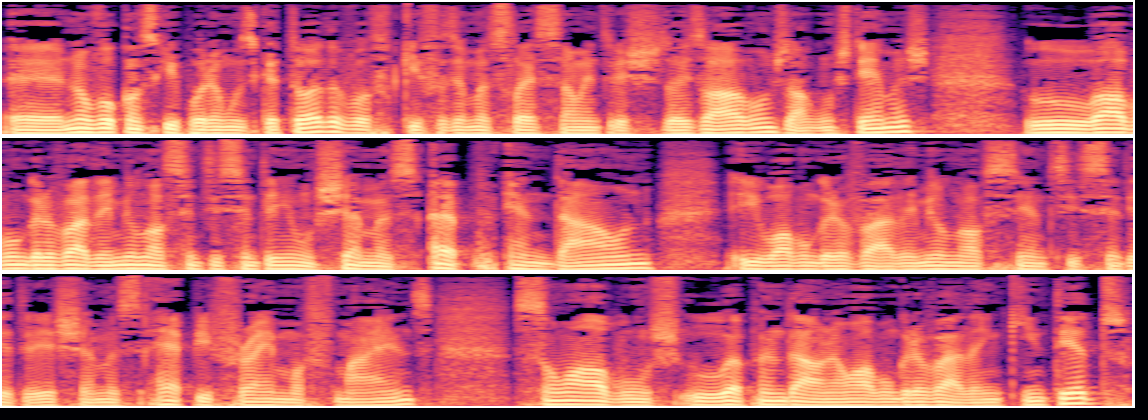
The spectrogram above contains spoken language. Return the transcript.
Uh, não vou conseguir pôr a música toda, vou aqui fazer uma seleção entre estes dois álbuns, alguns temas. O álbum gravado em 1961 chama-se Up and Down e o álbum gravado em 1963 chama-se Happy Frame of Mind. São álbuns, o Up and Down é um álbum gravado em quinteto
